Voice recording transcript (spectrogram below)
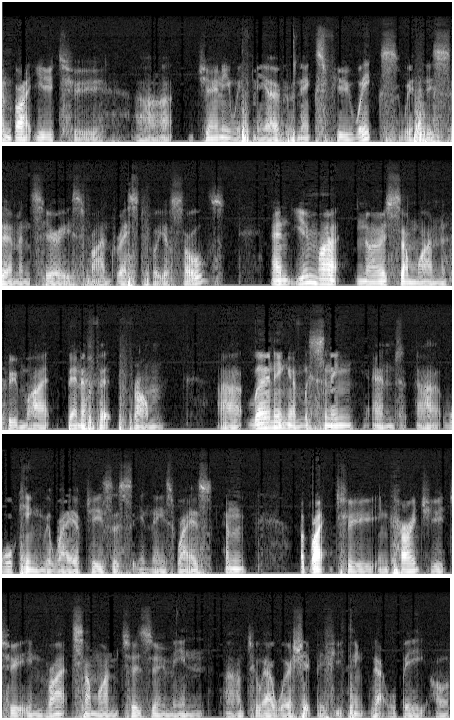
Invite you to uh, journey with me over the next few weeks with this sermon series, Find Rest for Your Souls. And you might know someone who might benefit from uh, learning and listening and uh, walking the way of Jesus in these ways. And I'd like to encourage you to invite someone to zoom in uh, to our worship if you think that will be of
